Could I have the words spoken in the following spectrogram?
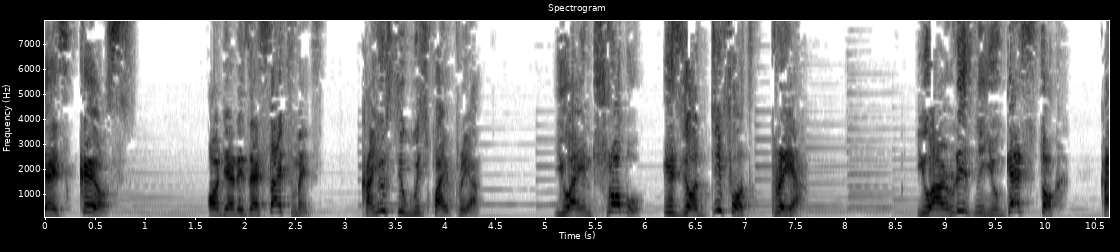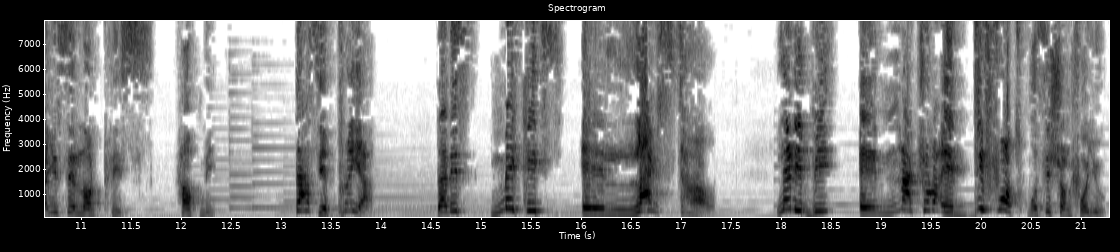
there is chaos or there is excitement. Can you still whisper a prayer? You are in trouble, is your default prayer. You are reasoning, you get stuck. Can you say, Lord, please help me? That's a prayer. That is, make it a lifestyle. Let it be a natural, a default position for you.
